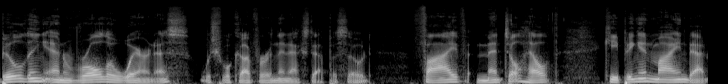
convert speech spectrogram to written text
building and role awareness, which we'll cover in the next episode. Five, mental health, keeping in mind that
